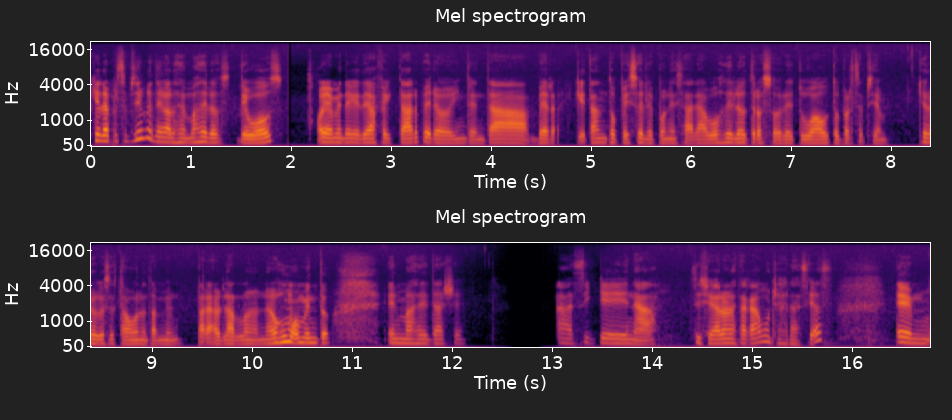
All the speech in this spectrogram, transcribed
Que la percepción que tengan los demás de los de vos, obviamente que te va a afectar, pero intenta ver qué tanto peso le pones a la voz del otro sobre tu autopercepción. Creo que eso está bueno también para hablarlo en algún momento en más detalle. Así que nada, si llegaron hasta acá, muchas gracias. Em,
